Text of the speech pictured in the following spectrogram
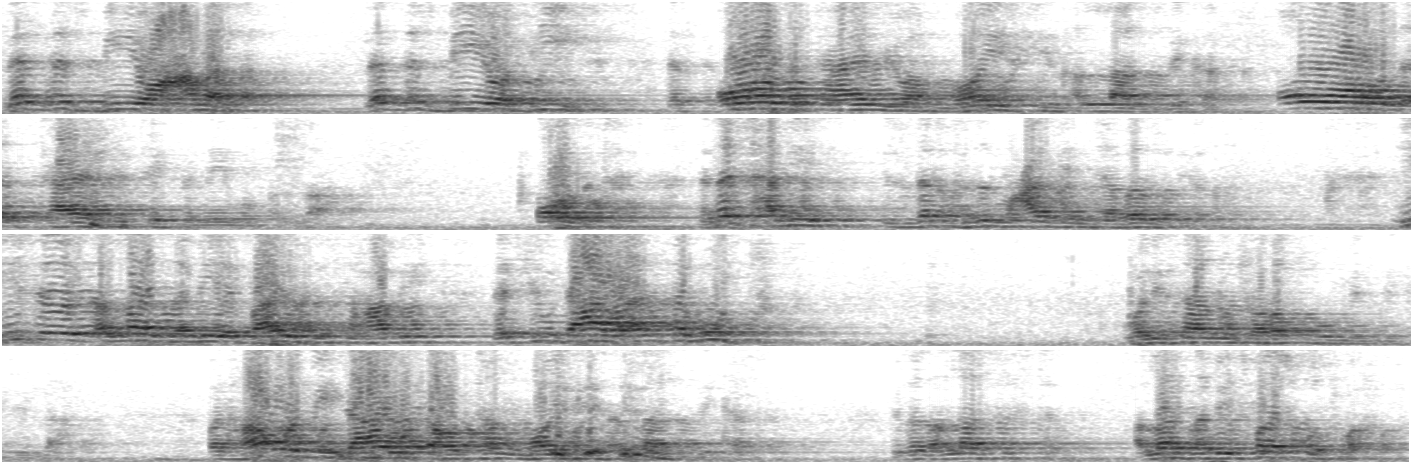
Let this be your amal. Let this be your deed. That all the time you are moist in Allah's dhikr. All the time you take the name of Allah. All the time. The next hadith is that of Hazrat Mu'adh bin Jabal. He says Allah's Nabi advised the Sahabi that you die and tamut. وَلِسَانُكَ رَطْبٌ مِّن ذِكْرِ اللَّهِ But how will we die with our tongue moist in Allah's dhikr? Because Allah's system. Allah's Nabi's first khutbah,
